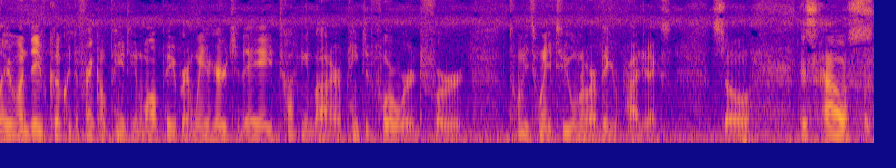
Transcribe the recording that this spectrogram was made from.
Well, everyone, Dave Cook with Dfranco Painting Wallpaper, and we are here today talking about our paint it forward for 2022, one of our bigger projects. So this house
